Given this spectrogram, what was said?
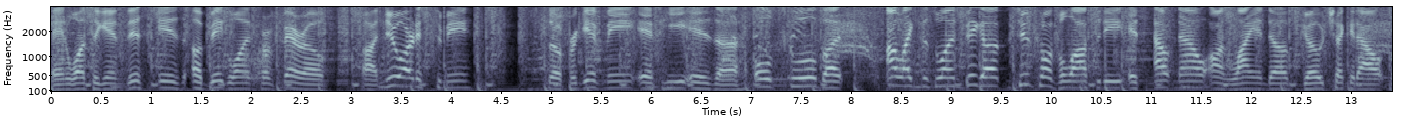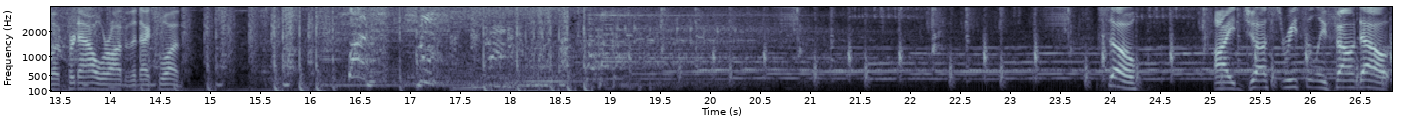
And once again, this is a big one from Pharaoh. Uh, new artist to me, so forgive me if he is uh, old school, but I like this one. Big up. The tune's called Velocity. It's out now on Lion Dub. Go check it out. But for now, we're on to the next one. So, I just recently found out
